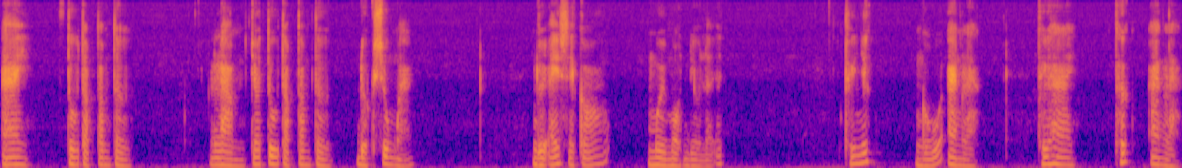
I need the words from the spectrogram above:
ai tu tập tâm từ, làm cho tu tập tâm từ được sung mãn, người ấy sẽ có 11 điều lợi ích. Thứ nhất ngủ an lạc. Thứ hai, thức an lạc.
